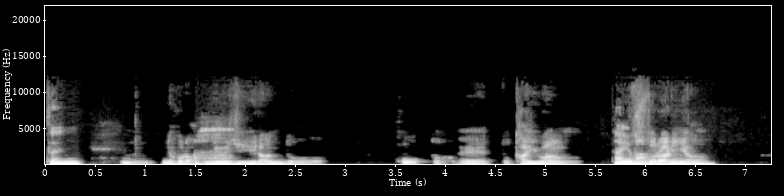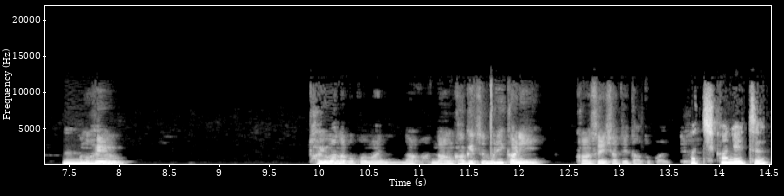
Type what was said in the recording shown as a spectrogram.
当に。うん。で、ほらニュージーランド、ほえーっと、台湾、台湾オーストラリアうんこのうん辺、台湾なんかこの前にな何ヶ月ぶりかに感染者出たとか言って。8ヶ月？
